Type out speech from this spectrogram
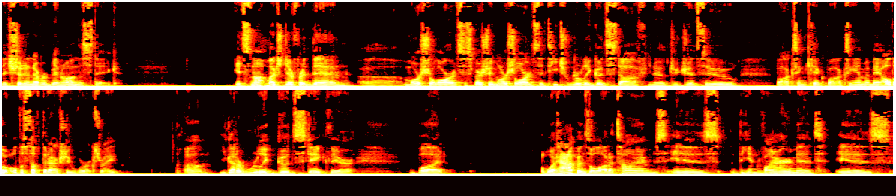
that should have never been on the steak. It's not much different than uh, martial arts, especially martial arts that teach really good stuff, you know, jujitsu, boxing, kickboxing, MMA, all the, all the stuff that actually works, right? Um, you got a really good steak there, but what happens a lot of times is the environment is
